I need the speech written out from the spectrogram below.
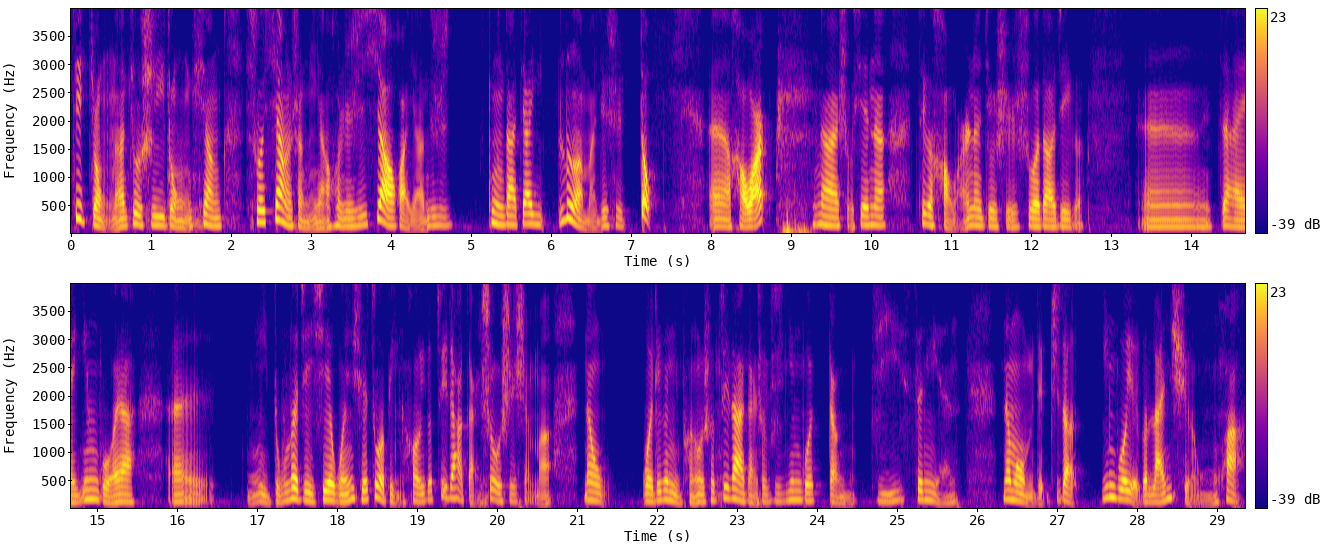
这种呢，就是一种像说相声一样，或者是笑话一样，就是供大家乐嘛，就是逗，嗯，好玩儿。那首先呢，这个好玩呢，就是说到这个，嗯，在英国呀，呃。你读了这些文学作品后，一个最大感受是什么？那我这个女朋友说，最大的感受就是英国等级森严。那么我们得知道，英国有一个蓝血文化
